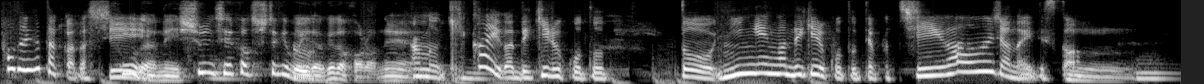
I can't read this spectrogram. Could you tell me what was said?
ぽど豊かだそうしだよね。一緒に生活していけばいいだけだからね。あの機械ができることと人間ができることってやっぱ違うじゃないですか。うん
